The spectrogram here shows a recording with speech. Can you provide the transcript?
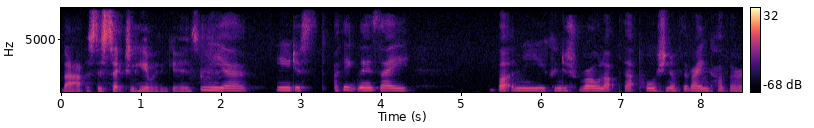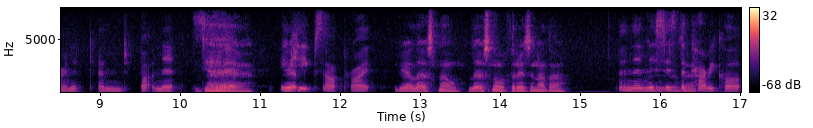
that. It's this section here I think it is. Yeah. You just I think there's a button you can just roll up that portion of the rain cover and and button it. So yeah. It, it yeah. keeps upright. Yeah, let us know. Let us know if there is another and then this is the carry cot.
